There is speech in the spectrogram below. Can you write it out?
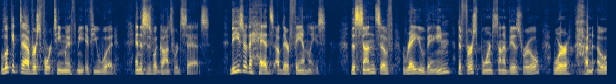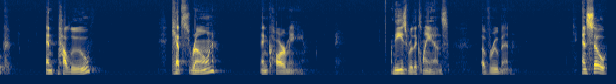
Look at uh, verse 14 with me, if you would. And this is what God's word says These are the heads of their families. The sons of Reuven, the firstborn son of Israel, were Hanok and Palu, Ketzron, and Carmi. These were the clans of Reuben. And so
